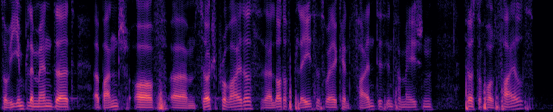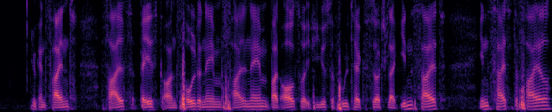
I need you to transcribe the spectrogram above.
So we implemented a bunch of um, search providers. There are a lot of places where you can find this information. First of all, files. You can find files based on folder name, file name, but also if you use the full text search like inside, inside the file,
